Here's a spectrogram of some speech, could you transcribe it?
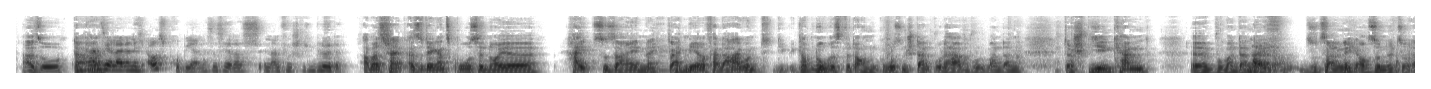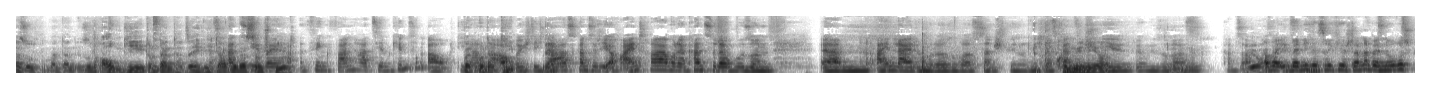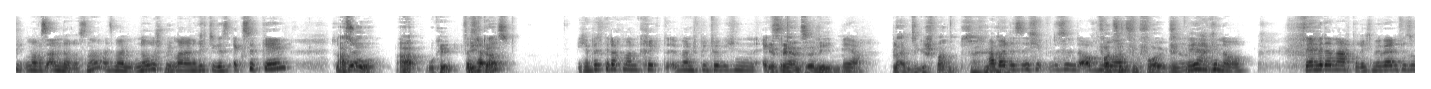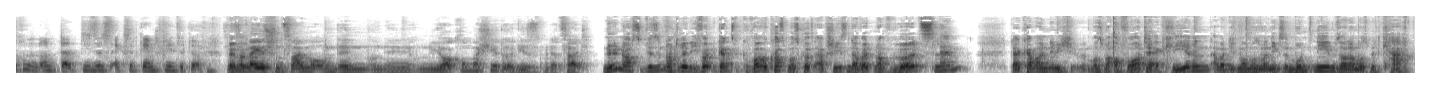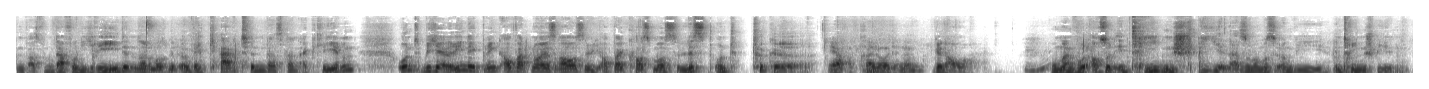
Also Man da. kann sie ja leider nicht ausprobieren, das ist ja das in Anführungsstrichen Blöde. Aber es scheint also der ganz große neue Hype zu sein, ne? Gleich mehrere Verlage und die, ich glaube, Norris wird auch einen großen Stand wohl haben, wo man dann das spielen kann, äh, wo man dann Live. sozusagen nicht auch so, eine, so also man dann in so einen Raum geht und dann tatsächlich da, wo das dann spielt. bei Think Fun hat sie im Kindle auch. Die Was, haben da auch die? richtig. Ja. Da hast, kannst du dich auch eintragen und dann kannst du da wohl so ein ähm, Einleitung oder sowas dann spielen und nicht das ganze. Spiel. Irgendwie sowas. Mhm. Kannst du auch. Ja. Aber wenn ich das richtig verstanden habe, bei Norris spielt man was anderes, ne? Also bei Norris spielt man ein richtiges Exit-Game. Ach so, ah, okay. Das Nicht hat- das? Ich habe jetzt gedacht, man kriegt, man spielt wirklich ein Wir Exit. werden es erleben. Ja. Bleiben Sie gespannt. Aber das, ich, das sind auch nur... Fortsetzung folgt. Ja. Ja, genau. Werden wir danach berichten. Wir werden versuchen, und dieses Exit-Game spielen zu dürfen. Wenn Sind wir, wir jetzt schon zweimal um, den, um, den, um New York rummarschiert oder wie ist es mit der Zeit? nö, noch, wir sind noch drin. Ich wollte ganz, wollen wir Kosmos kurz abschließen. Da wird noch World Slam. Da kann man nämlich, muss man auch Worte erklären, aber diesmal muss man nichts im Mund nehmen, sondern muss mit Karten was. Man darf wohl nicht reden, sondern muss mit irgendwelchen Karten das dann erklären. Und Michael Rienig bringt auch was Neues raus, nämlich auch bei Kosmos List und Tücke. Ja, ab drei Leute, ne? Genau. Wo man wohl auch so ein Intrigenspiel, also man muss irgendwie Intrigen spielen.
